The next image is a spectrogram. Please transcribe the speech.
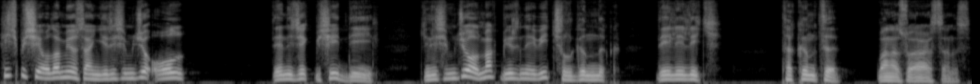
hiçbir şey olamıyorsan girişimci ol denecek bir şey değil. Girişimci olmak bir nevi çılgınlık, delilik, takıntı bana sorarsanız.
